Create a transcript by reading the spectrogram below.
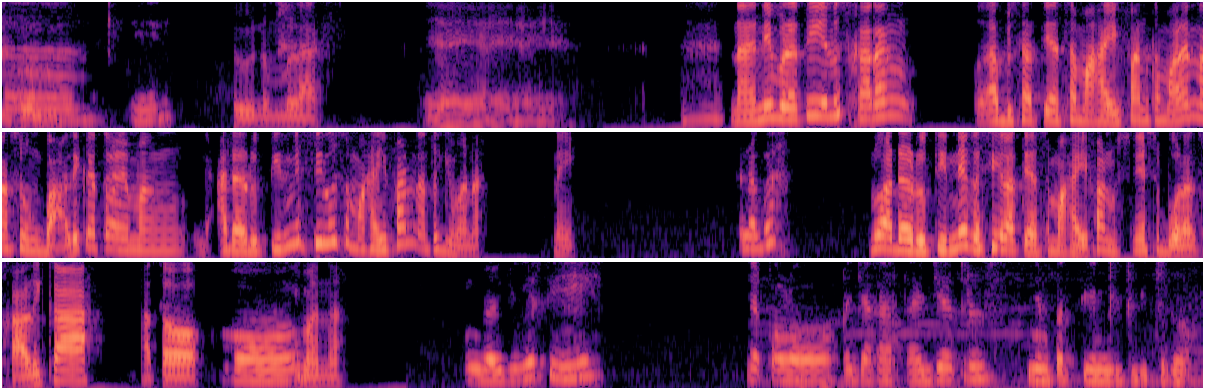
Eh, oke. 2016. Ya, ya, ya, ya. Nah ini berarti lu sekarang habis latihan sama Haifan kemarin langsung balik atau emang ada rutinnya sih lu sama Haifan atau gimana? Kenapa? Lu ada rutinnya gak sih latihan sama Haifan? Maksudnya sebulan sekali kah? Atau Oh, gimana? enggak juga sih. Ya kalau ke Jakarta aja terus nyempetin gitu-gitu doang.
